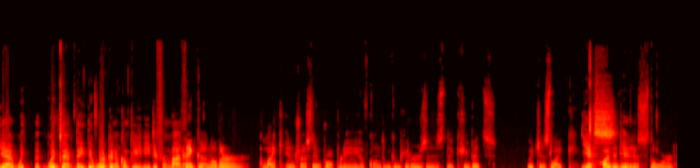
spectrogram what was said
yeah, with with them, they, they work in a completely different manner. I think another like interesting property of quantum computers is the qubits, which is like yes, how the data yeah. is stored.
